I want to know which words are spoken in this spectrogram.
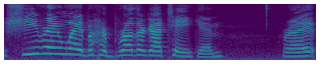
she ran away, but her brother got taken, right?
